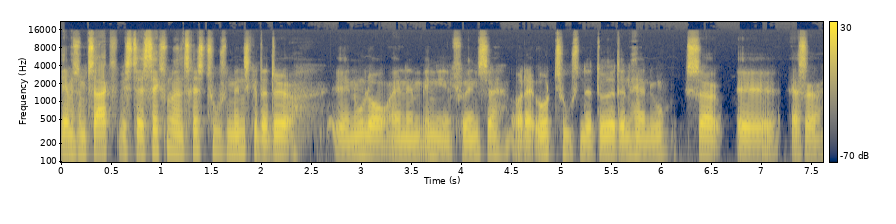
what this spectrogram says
jamen som sagt, hvis der er 650.000 mennesker, der dør øh, nogle år af en almindelig influenza, og der er 8.000, der døde af den her nu, så, øh, altså,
